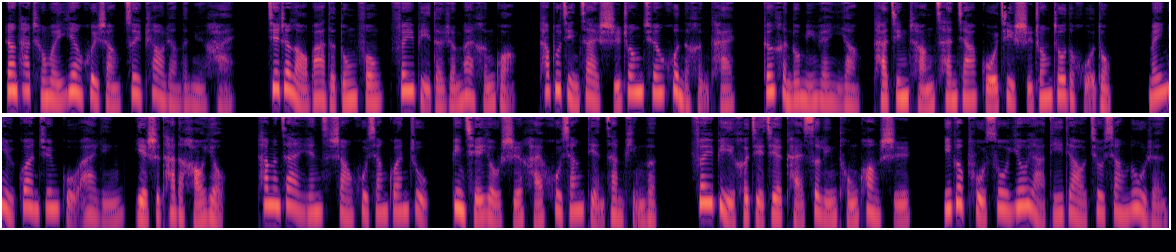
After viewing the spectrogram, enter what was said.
让她成为宴会上最漂亮的女孩。接着老爸的东风，菲比的人脉很广，她不仅在时装圈混得很开，跟很多名媛一样，她经常参加国际时装周的活动。美女冠军谷爱凌也是她的好友，他们在 ins 上互相关注，并且有时还互相点赞评论。菲比和姐姐凯瑟琳同框时，一个朴素优雅低调，就像路人。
